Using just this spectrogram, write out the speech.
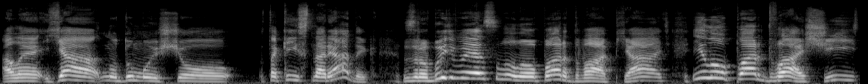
Але я ну, думаю, що такий снарядик зробить весело Леопард 2.5, і Леопард 2.6,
